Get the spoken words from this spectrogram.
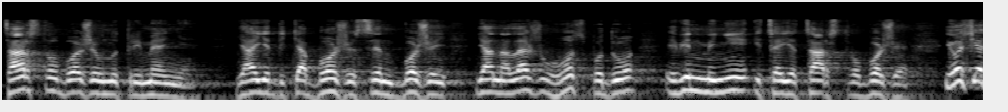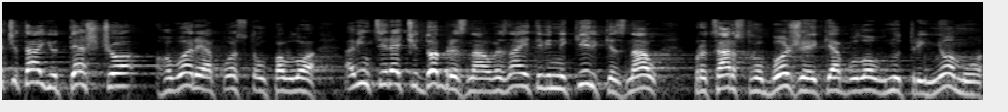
Царство Боже внутрі мені. Я є дитя Боже, син Божий, я належу Господу, і Він мені, і це є Царство Боже. І ось я читаю те, що говорить апостол Павло. А він ці речі добре знав. Ви знаєте, він не тільки знав про Царство Боже, яке було внутрі ньому,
